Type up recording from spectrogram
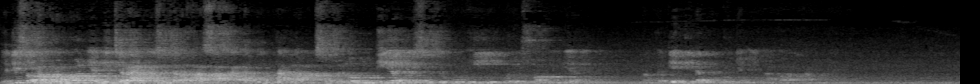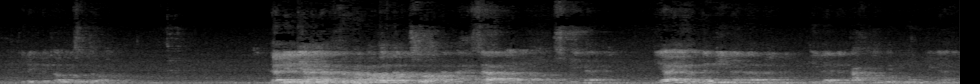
jadi seorang perempuan yang diceraikan secara fasad ataupun talak sebelum dia disetubuhi oleh suami dia maka dia tidak mempunyai apa-apa. Jadi kita tahu segera. Dan ini adalah firman Allah dalam surah Al-Ahzab ayat 49. Ya ayyuhalladzina amanu idza nakahtumul mu'minat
